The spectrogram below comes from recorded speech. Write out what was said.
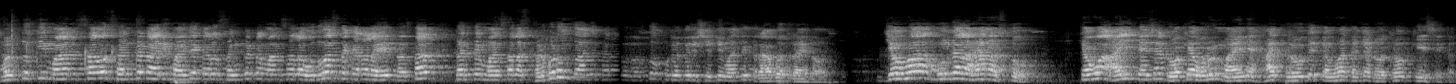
म्हणतो की माणसावर संकट आली पाहिजे कारण संकट माणसाला उद्ध्वस्त करायला येत नसतात तर ते माणसाला खडबडून जाग करायला नसतो कुठेतरी शेती मातीत राबत राहिला असतो. जेव्हा मुलगा लहान असतो तेव्हा आई त्याच्या डोक्यावरून मायने हात फिरवते तेव्हा त्याच्या डोक्यावर केस येतात.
